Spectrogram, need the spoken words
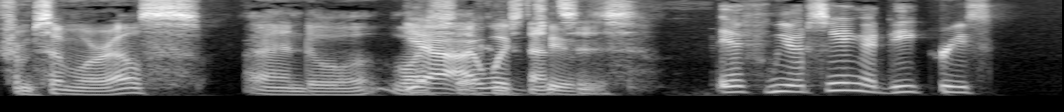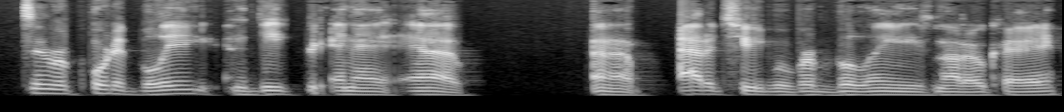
from somewhere else and or life yeah, circumstances if we are seeing a decrease in reported bullying and, decrease, in a, in a, a attitude where bullying is not okay,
